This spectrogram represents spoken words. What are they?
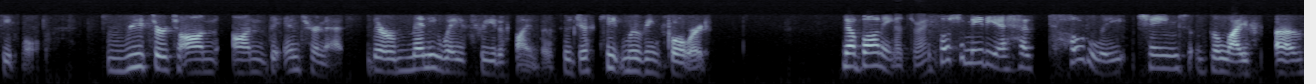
people, research on on the internet. There are many ways for you to find this. So just keep moving forward. Now, Bonnie, that's right. Social media has totally changed the life of,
